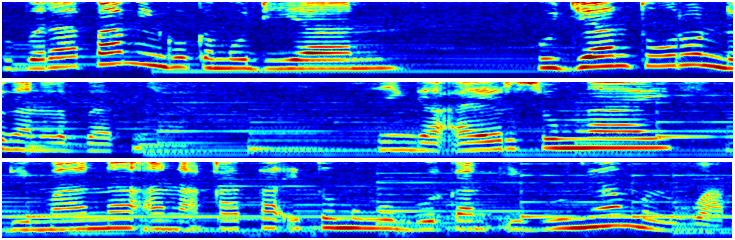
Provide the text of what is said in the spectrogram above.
Beberapa minggu kemudian, Hujan turun dengan lebatnya, sehingga air sungai di mana anak kata itu menguburkan ibunya meluap.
